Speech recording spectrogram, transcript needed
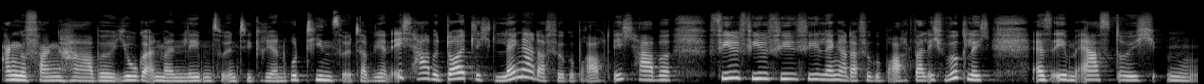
angefangen habe, Yoga in mein Leben zu integrieren, Routinen zu etablieren. Ich habe deutlich länger dafür gebraucht. Ich habe viel, viel, viel, viel länger dafür gebraucht, weil ich wirklich es eben erst durch hm,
